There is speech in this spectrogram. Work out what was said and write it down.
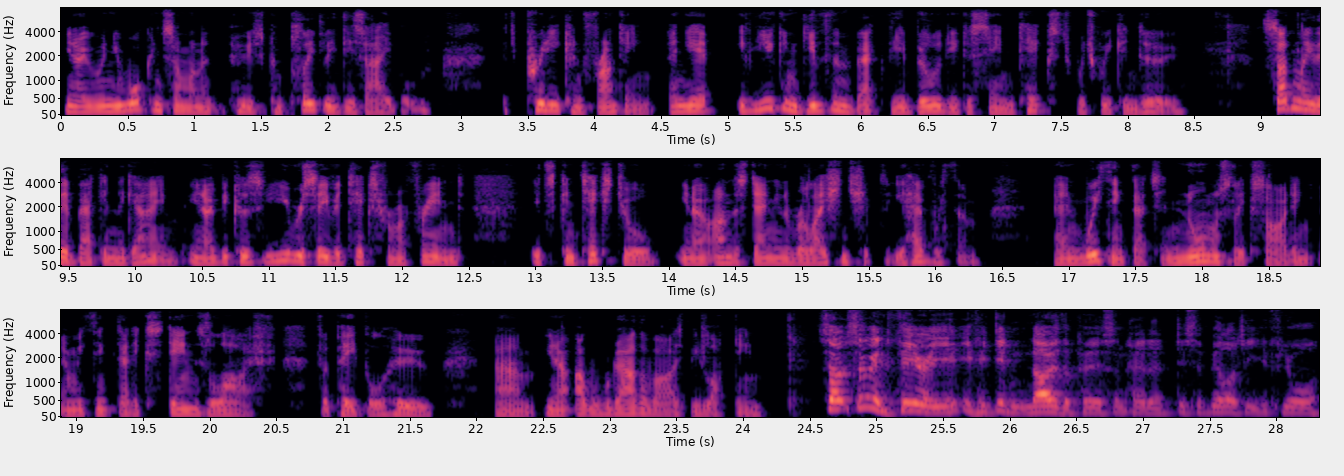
you know when you walk in someone who's completely disabled it's pretty confronting. And yet if you can give them back the ability to send text which we can do suddenly they're back in the game, you know, because you receive a text from a friend, it's contextual, you know, understanding the relationship that you have with them. And we think that's enormously exciting, and we think that extends life for people who, um, you know, would otherwise be locked in. So, so in theory, if you didn't know the person had a disability, if you're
